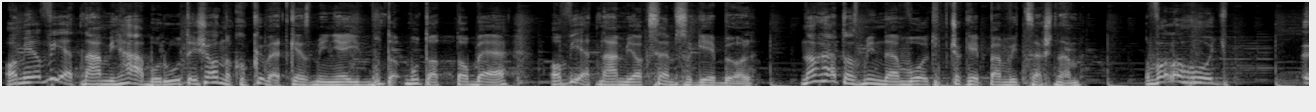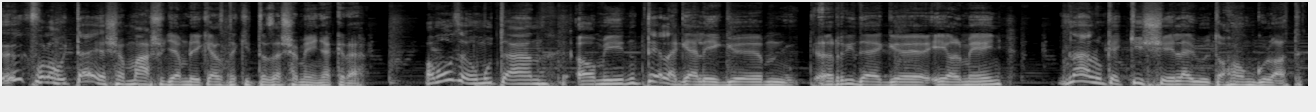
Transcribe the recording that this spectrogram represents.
ami a vietnámi háborút és annak a következményeit mutatta be a vietnámiak szemszögéből. Na hát az minden volt, csak éppen vicces nem. Valahogy ők valahogy teljesen máshogy emlékeznek itt az eseményekre. A múzeum után, ami tényleg elég rideg élmény, nálunk egy kissé leült a hangulat.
